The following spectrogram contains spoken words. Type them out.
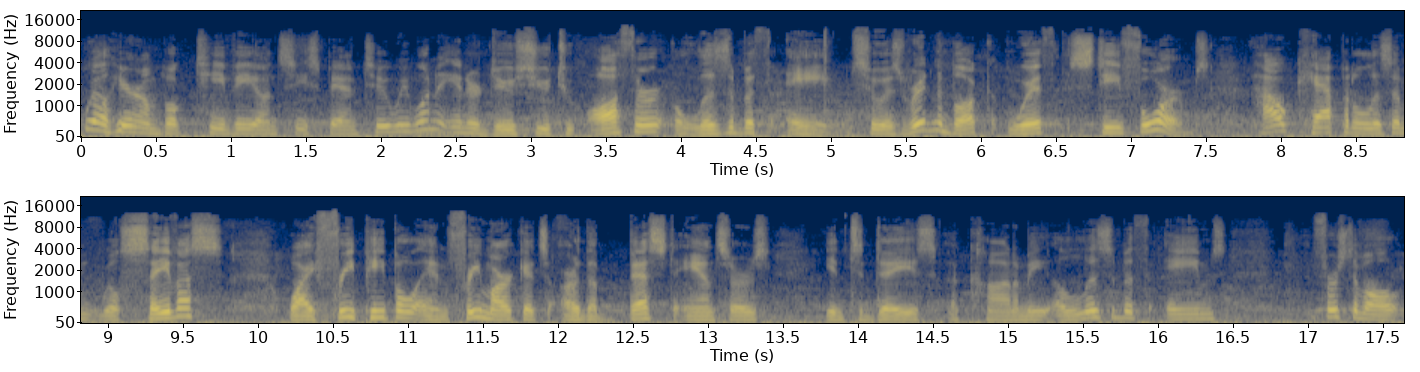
Well, here on Book TV on C SPAN 2, we want to introduce you to author Elizabeth Ames, who has written a book with Steve Forbes How Capitalism Will Save Us, Why Free People and Free Markets Are the Best Answers in Today's Economy. Elizabeth Ames, first of all,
